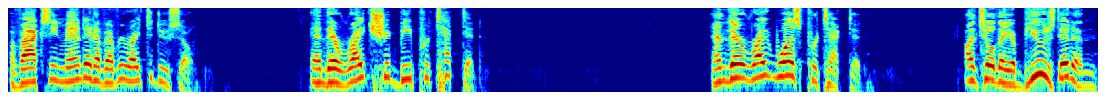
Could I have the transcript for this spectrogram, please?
a vaccine mandate have every right to do so and their right should be protected. And their right was protected until they abused it and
